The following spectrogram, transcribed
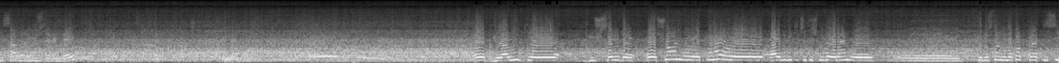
insanların yüzlerinde. Evet, güvenlik e, güçleri de... E, şu an e, ekrana e, Erbil'deki çatışmada ölen e, e, Kürdistan Demokrat Partisi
